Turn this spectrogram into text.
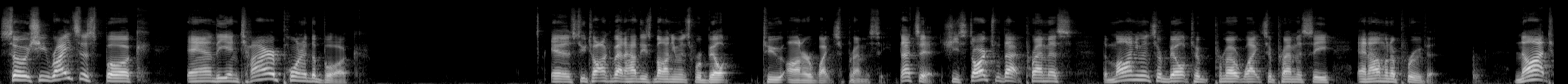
So she writes this book, and the entire point of the book is to talk about how these monuments were built to honor white supremacy. That's it. She starts with that premise: the monuments are built to promote white supremacy, and I'm going to prove it. Not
